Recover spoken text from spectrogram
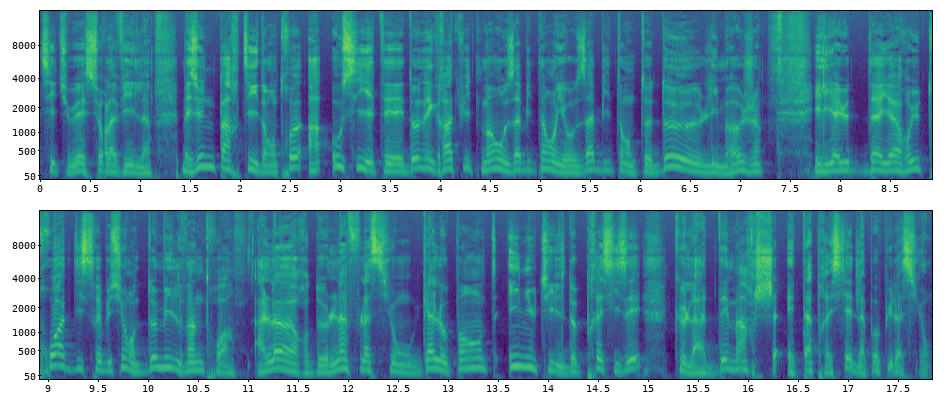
situées sur la ville. Mais une partie d'entre eux a aussi été donnée gratuitement aux habitants et aux habitantes de Limoges. Il y a eu d'ailleurs eu trois distributions en 2023. À l'heure de l'inflation galopante, inutile de préciser que la démarche est appréciée de la population.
